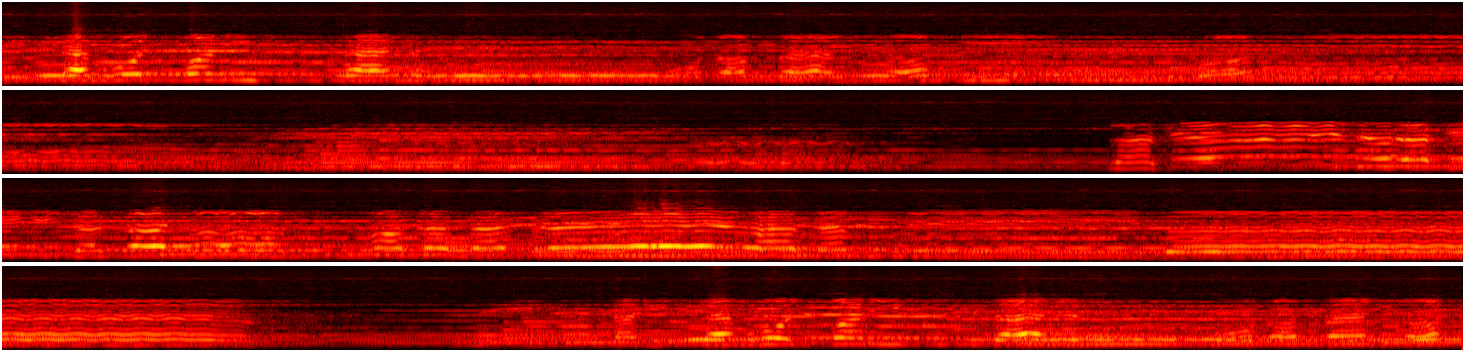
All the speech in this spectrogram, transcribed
hiszem, hogy van Isten, oda fenn, aki van. Szegény öregített anyám, az ebben élhetem nézem. De hogy van Isten, Lord,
